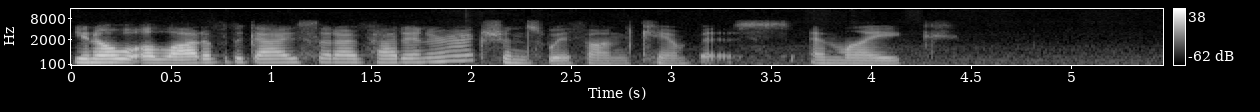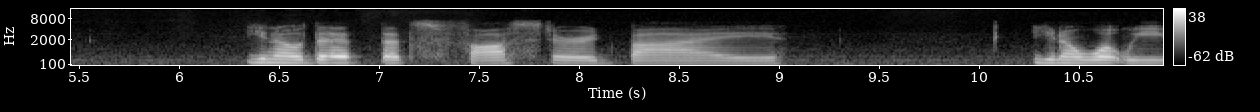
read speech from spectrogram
you know, a lot of the guys that I've had interactions with on campus. And like you know that that's fostered by you know what we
